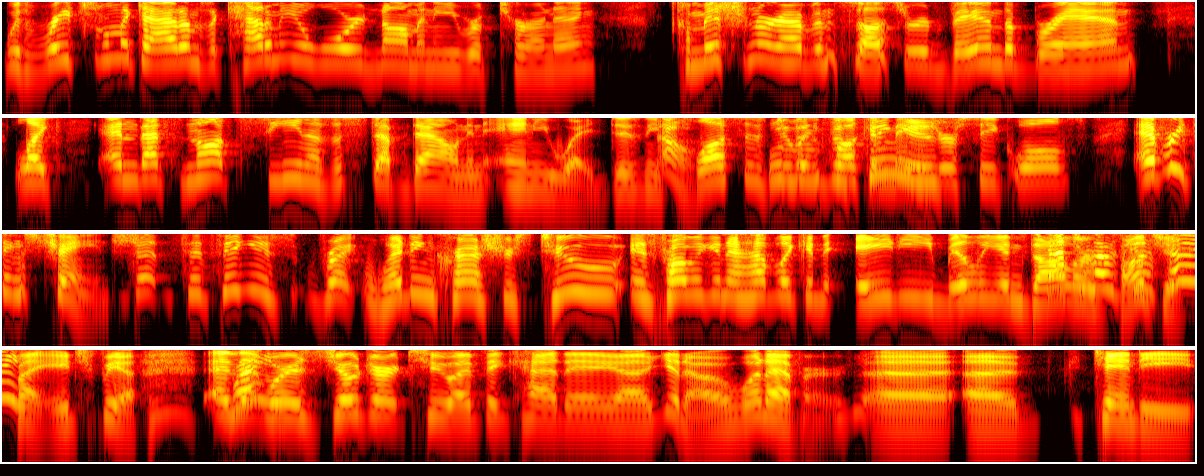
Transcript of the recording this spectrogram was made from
with rachel mcadams academy award nominee returning commissioner evan sussard van the brand. Like and that's not seen as a step down in any way disney No. plus is Well, doing the fucking major is- sequels everything's changed The, the thing is, right? Wedding Crashers Two is probably going to have like an eighty million dollar what I was gonna budget by HBO, and Right. then whereas Joe Dirt Two, I think had a uh, you know whatever uh, a candy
